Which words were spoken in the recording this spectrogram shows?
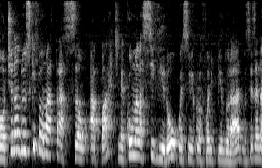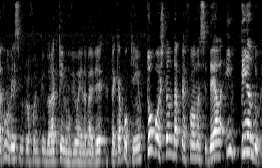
Bom, tirando isso que foi uma atração à parte, né? Como ela se virou com esse microfone pendurado. Vocês ainda vão ver esse microfone pendurado. Quem não viu ainda vai ver daqui a pouquinho. Tô gostando da performance dela. Entendo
